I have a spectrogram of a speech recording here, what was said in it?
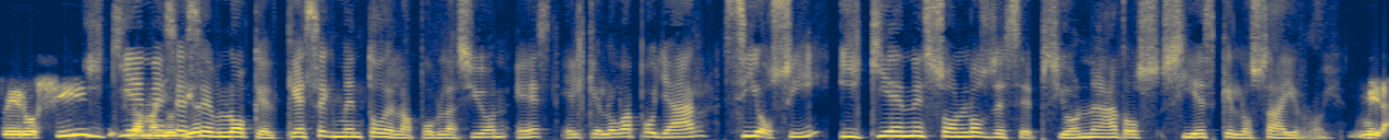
Pero sí... ¿Y quién es ese bloque? ¿Qué segmento de la población es el que lo va a apoyar sí o sí? ¿Y quiénes son los decepcionados si es que los hay, Roy? Mira,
